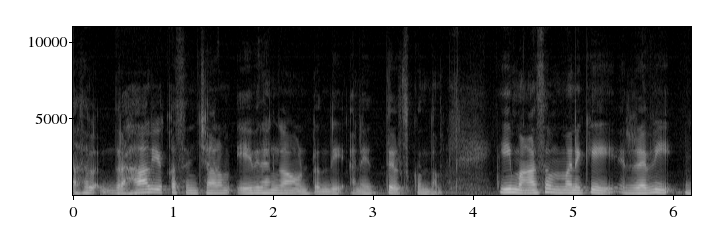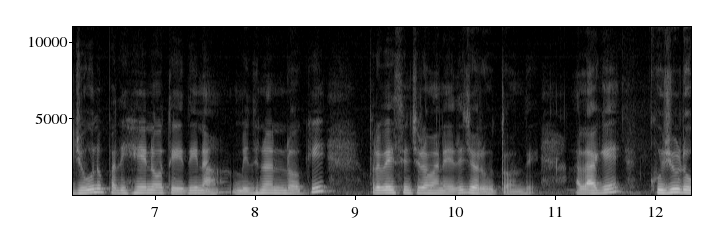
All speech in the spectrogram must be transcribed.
అసలు గ్రహాల యొక్క సంచారం ఏ విధంగా ఉంటుంది అనేది తెలుసుకుందాం. ఈ మాసం మనకి రవి జూన్ పదిహేనో తేదీన మిథునంలోకి ప్రవేశించడం అనేది జరుగుతోంది. అలాగే కుజుడు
